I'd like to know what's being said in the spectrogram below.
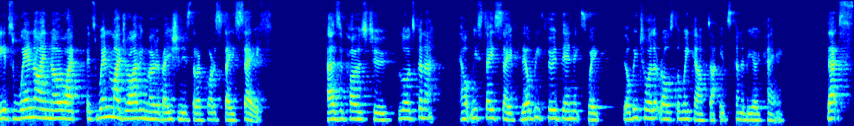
It's when I know I it's when my driving motivation is that I've got to stay safe, as opposed to Lord's gonna help me stay safe. There'll be food there next week. There'll be toilet rolls the week after. It's gonna be okay that's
